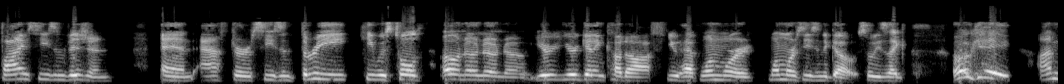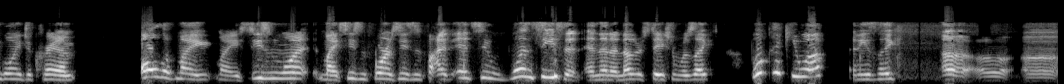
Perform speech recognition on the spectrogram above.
five season vision, and after season three, he was told, "Oh no, no, no, you're you're getting cut off. You have one more one more season to go." So he's like, "Okay, I'm going to cram." All of my, my season one, my season four and season five into one season, and then another station was like, "We'll pick you up," and he's like, "Uh, uh, uh, uh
